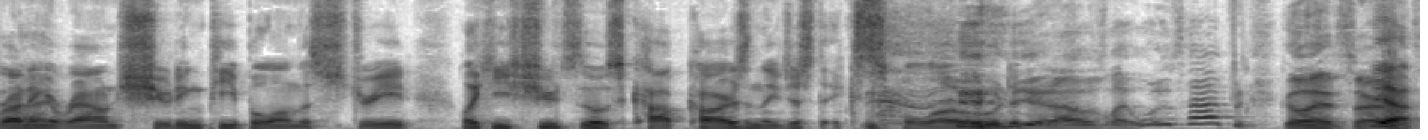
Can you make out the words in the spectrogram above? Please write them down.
running I- around shooting people on the street like he shoots those cop cars and they just explode yeah, I was like, what is happening? Go ahead. Sorry. Yeah.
